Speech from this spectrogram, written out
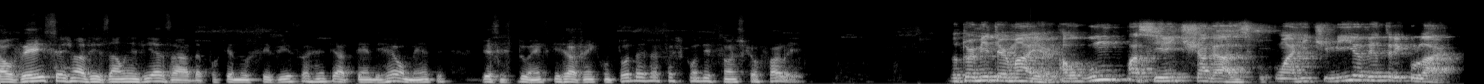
Talvez seja uma visão enviesada, porque no serviço a gente atende realmente esses doentes que já vêm com todas essas condições que eu falei. Dr. Mittermeier, algum paciente chagásico com arritmia ventricular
